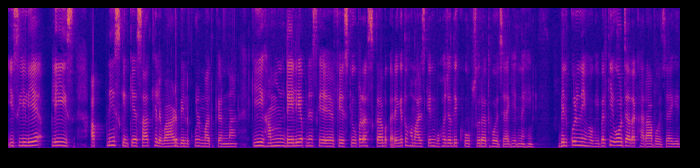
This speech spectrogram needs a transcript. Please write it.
इसीलिए प्लीज़ अपनी स्किन के साथ खिलवाड़ बिल्कुल मत करना कि हम डेली अपने फेस के ऊपर स्क्रब करेंगे तो हमारी स्किन बहुत जल्दी खूबसूरत हो जाएगी। नहीं, बिल्कुल नहीं होगी, बल्कि और ज़्यादा ख़राब हो जाएगी।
